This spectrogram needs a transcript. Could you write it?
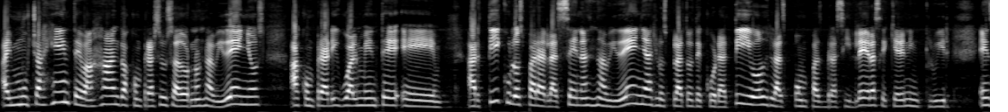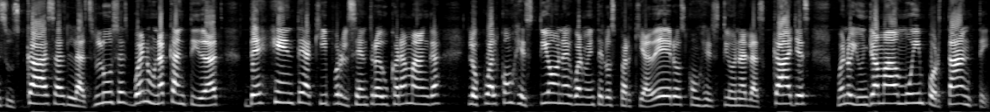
hay mucha gente bajando a comprar sus adornos navideños, a comprar igualmente eh, artículos para las cenas navideñas, los platos decorativos, las pompas brasileras que quieren incluir en sus casas, las luces. Bueno, una cantidad de gente aquí por el centro de Bucaramanga, lo cual congestiona igualmente los parqueaderos, congestiona las calles bueno, y un llamado muy importante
